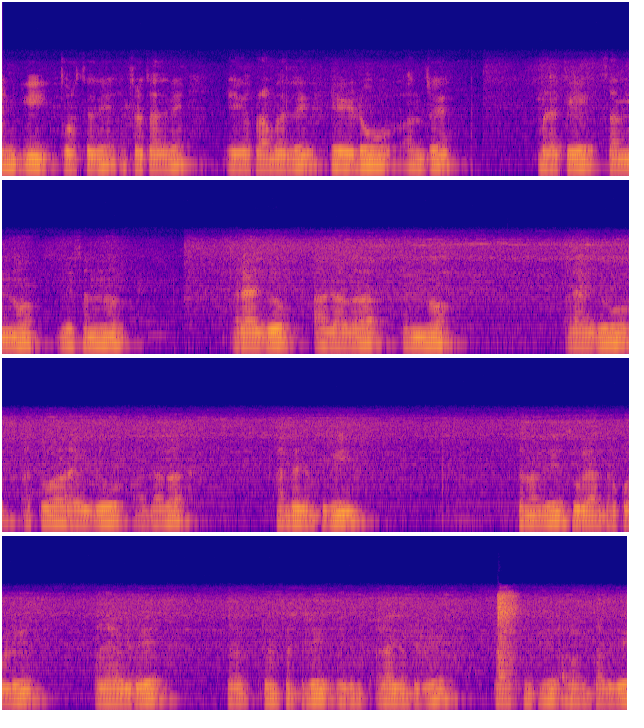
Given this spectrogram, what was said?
ಎನ್ ಇ ತೋರಿಸ್ತಾ ಇದ್ದೀನಿ ಅಂತ ಹೇಳ್ತಾ ಇದ್ದೀನಿ. ಈಗ ಪ್ರಾರಂಭದಲ್ಲಿ ಹೇಳು ಅಂದರೆ ಸಣ್ಣ ಇಲ್ಲಿ ಸಣ್ಣ ರೈಸು ಆದಾಗ ಸಣ್ಣ ರೈಸು ಅಥವಾ ರೈಸು ಆದಾಗ ಸನ್ರೈಸ್ ಅಂತೀವಿ ಹೆಸರಿನಲ್ಲಿ ಸೂರ್ಯ ಅಂತ ಅನ್ಕೊಳ್ಳಿ ಅದೇ ಆಗಿದೆ ರೈಸ್ ಟೆನ್ಸಲ್ಲಿ ಅರೈಸ್ ಅಂತಿದೆ ಪಾಸ್ಟ್ ಟೆನ್ಸಲ್ಲಿ ಅರೌಸ್ ಅಂತಾಗಿದೆ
